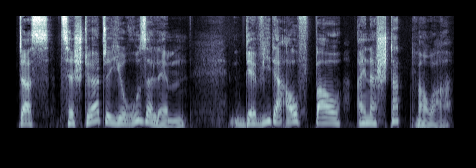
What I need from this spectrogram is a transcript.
das zerstörte Jerusalem, der Wiederaufbau einer Stadtmauer?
